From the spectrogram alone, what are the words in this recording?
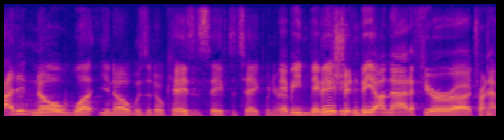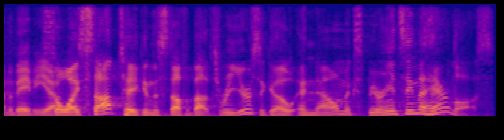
I didn't know what you know. Was it okay? Is it safe to take when you're Maybe, maybe you shouldn't be on that if you're uh, trying to have a baby. Yeah. So I stopped taking the stuff about three years ago, and now I'm experiencing the hair loss.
